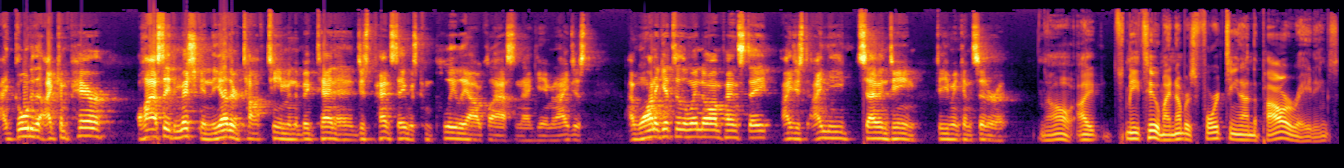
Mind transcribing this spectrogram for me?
I go to the I compare Ohio State to Michigan, the other top team in the Big Ten, and just Penn State was completely outclassed in that game. And I just I want to get to the window on Penn State. I just I need 17 to even consider it. No, I it's me too. My number's 14 on the power ratings,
